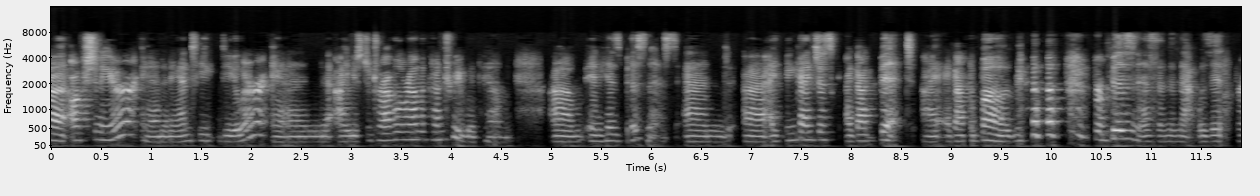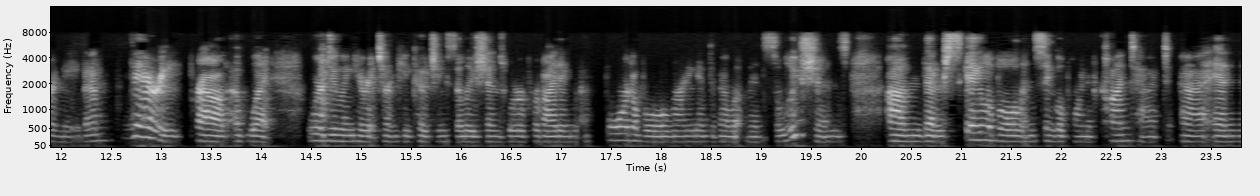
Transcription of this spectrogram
uh, auctioneer and an antique dealer, and I used to travel around the country with him um, in his business. And uh, I think I just I got bit. I, I got the bug for business, and then that was it for me. But I'm very proud of what we're doing here at Turnkey Coaching Solutions. We're providing affordable learning and development solutions um, that are scalable and single point of contact. Uh, and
